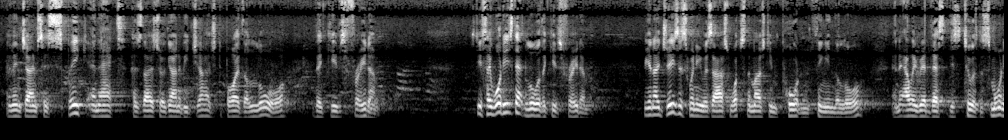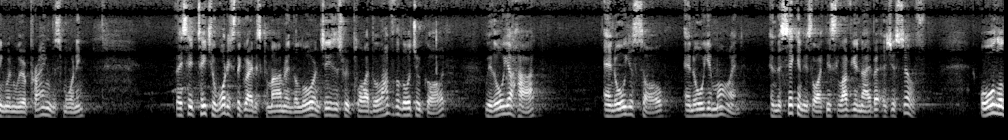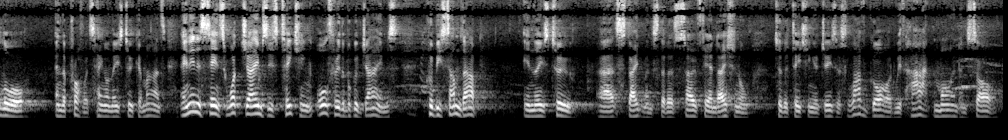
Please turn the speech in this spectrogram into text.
And then James says, speak and act as those who are going to be judged by the law that gives freedom. So you say, what is that law that gives freedom? You know, Jesus, when he was asked what's the most important thing in the law, and Ali read this, this to us this morning when we were praying this morning, they said, Teacher, what is the greatest commandment in the law? And Jesus replied, Love the Lord your God with all your heart and all your soul and all your mind. And the second is like this love your neighbour as yourself. All the law and the prophets hang on these two commands. And in a sense, what James is teaching all through the book of James could be summed up in these two uh, statements that are so foundational to the teaching of Jesus. Love God with heart, mind, and soul,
